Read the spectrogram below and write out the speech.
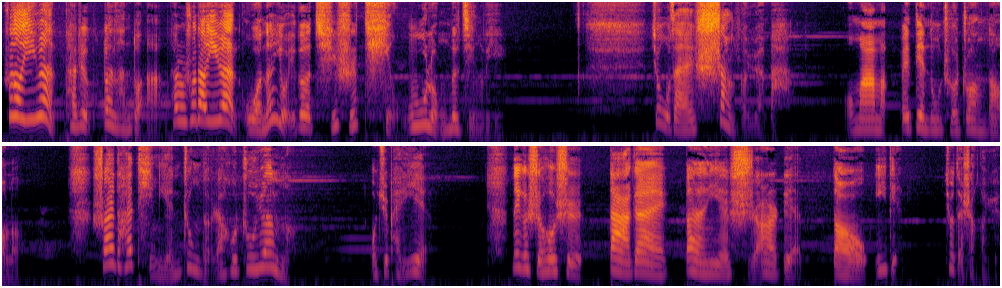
说到医院，他这个段子很短啊。他说说到医院，我呢有一个其实挺乌龙的经历，就在上个月吧。我妈妈被电动车撞到了，摔得还挺严重的，然后住院了。我去陪夜，那个时候是大概半夜十二点到一点，就在上个月。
